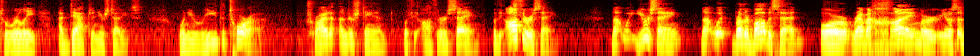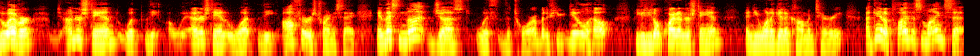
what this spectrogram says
to really adapt in your studies. When you read the Torah, try to understand what the author is saying. What the author is saying. Not what you're saying, not what Brother Bob has said, or Rabbi Chaim, or you know whoever. Understand what the understand what the author is trying to say, and that's not just with the Torah. But if you need a little help because you don't quite understand and you want to get a commentary, again, apply this mindset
